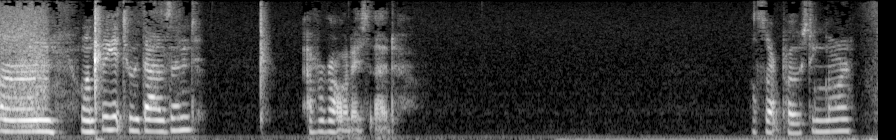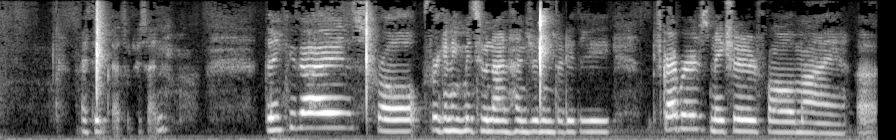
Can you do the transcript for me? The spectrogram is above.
um, once we get to a thousand, I forgot what I said. I'll start posting more. I think that's what I said. Thank you guys for for getting me to 933 subscribers. Make sure to follow my uh,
